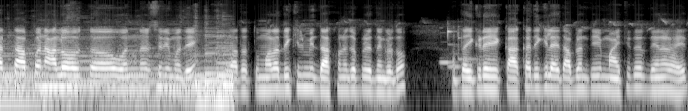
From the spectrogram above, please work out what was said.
आता आपण आलो आहोत वन नर्सरीमध्ये. आता तुम्हाला देखील मी दाखवण्याचा प्रयत्न करतो. आता इकडे हे काका देखील आहेत. आपल्याला ते माहिती तर देणार आहेत.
